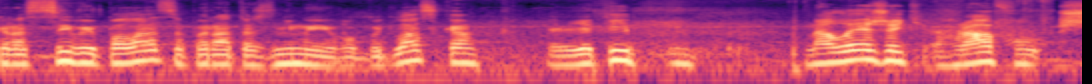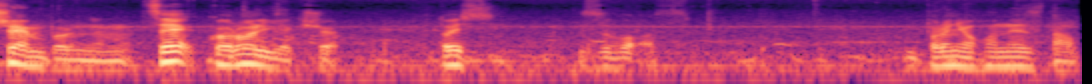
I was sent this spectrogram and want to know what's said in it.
красивий палац, оператор зніми його, будь ласка, е, який належить графу Шембурному. Це король, якщо хтось з вас про нього не знав.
